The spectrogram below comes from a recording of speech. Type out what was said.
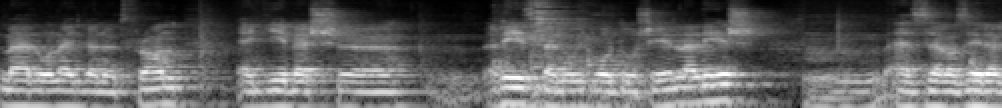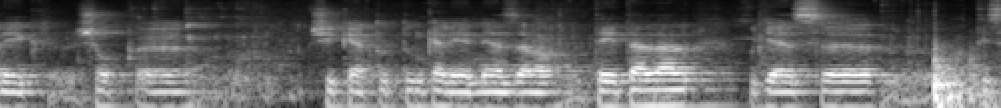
merló, 45 fran, egy éves részben új hordós érlelés. Mm, ezzel azért elég sok sikert tudtunk elérni ezzel a tétellel. Ugye ez a 10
